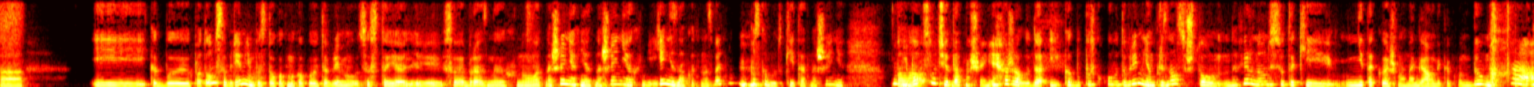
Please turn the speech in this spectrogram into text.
А, и как бы потом со временем, после того, как мы какое-то время вот состояли в своеобразных ну, отношениях, не отношениях, я не знаю, как это назвать, ну, пускай будут какие-то отношения, ну, в любом а, случае, это отношения. Пожалуй, да. И как бы после какого-то времени он признался, что, наверное, он все таки не такой уж моногамный, как он думал. А.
